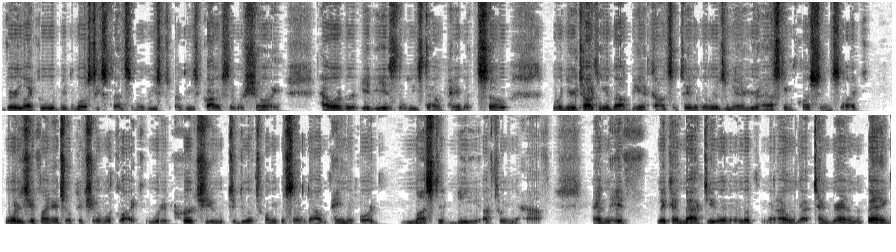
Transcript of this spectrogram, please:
very likely will be the most expensive of these of these products that we're showing. However, it is the least down payment. So when you're talking about being a consultative originator, you're asking questions like, what does your financial picture look like? Would it hurt you to do a 20% down payment or must it be a three and a half? And if they come back to you and look, man, I only got 10 grand in the bank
